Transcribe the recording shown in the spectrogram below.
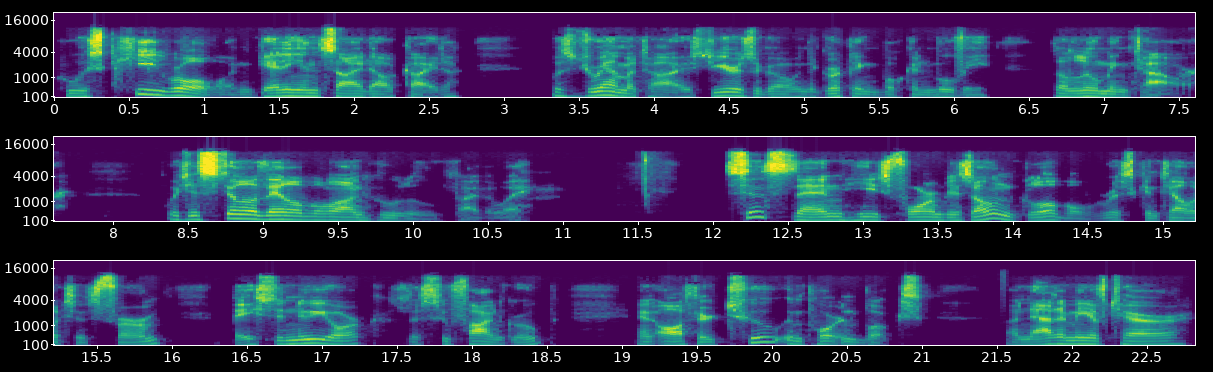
whose key role in getting inside Al Qaeda was dramatized years ago in the gripping book and movie, The Looming Tower, which is still available on Hulu, by the way. Since then, he's formed his own global risk intelligence firm based in New York, the Soufan Group, and authored two important books Anatomy of Terror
